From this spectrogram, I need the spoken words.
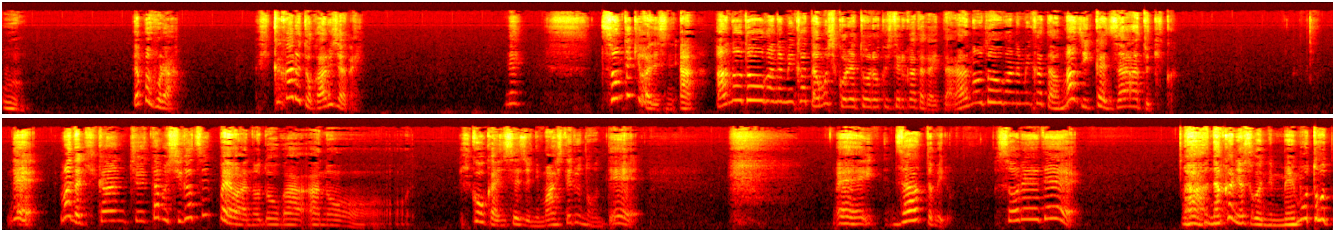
うん。やっぱほら、引っかかるとこあるじゃない。ね。その時はですね、あ、あの動画の見方、もしこれ登録してる方がいたら、あの動画の見方はまず一回ザーッと聞く。で、まだ期間中、多分4月いっぱいはあの動画、あの、非公開にせずに回してるので、えー、ざーっと見る。それで、ああ中にはすごいね、メモと、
